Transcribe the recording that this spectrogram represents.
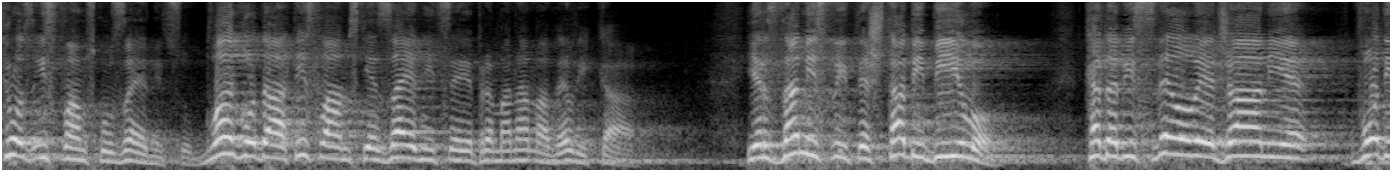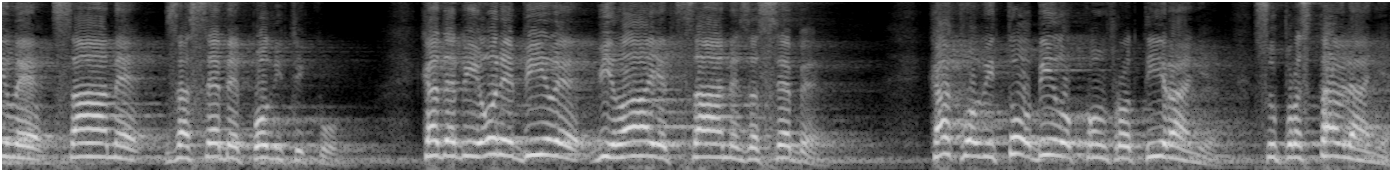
kroz islamsku zajednicu. Blagodat islamske zajednice je prema nama velika. Jer zamislite šta bi bilo kada bi sve ove džamije vodile same za sebe politiku. Kada bi one bile vilajet same za sebe. Kakvo bi to bilo konfrontiranje, suprostavljanje,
